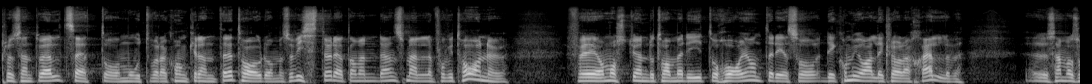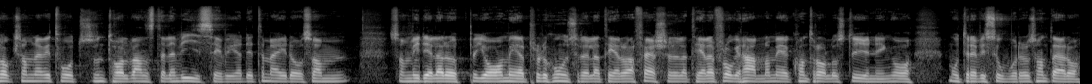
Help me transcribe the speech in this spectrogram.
procentuellt sett då, mot våra konkurrenter ett tag. Då, men så visste jag det att ja, men den smällen får vi ta nu. För jag måste ju ändå ta mig dit och har jag inte det så det kommer jag aldrig klara själv. Eh, samma sak som när vi 2012 anställde en vice vd till mig då som, som vi delar upp. Jag har mer produktionsrelaterade och affärsrelaterade frågor. Han har mer kontroll och styrning och mot revisorer och sånt där. Då.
